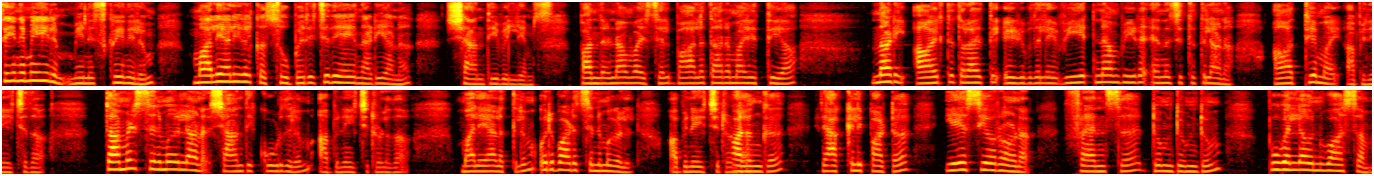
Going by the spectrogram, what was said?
സിനിമയിലും മിനിസ്ക്രീനിലും മലയാളികൾക്ക് സുപരിചിതയായ നടിയാണ് ശാന്തി വില്യംസ്. പന്ത്രണ്ടാം വയസ്സിൽ ബാലതാരമായി എത്തിയ നടി ആയിരത്തി തൊള്ളായിരത്തി എഴുപതിലെ വിയറ്റ്നാം വീട് എന്ന ചിത്രത്തിലാണ് ആദ്യമായി അഭിനയിച്ചത്. തമിഴ് സിനിമകളിലാണ് ശാന്തി കൂടുതലും അഭിനയിച്ചിട്ടുള്ളത്. മലയാളത്തിലും ഒരുപാട് സിനിമകളിൽ അഭിനയിച്ചിട്ടുണ്ട്. അളുങ്ക് Rakkilipattu yes your honour friends Dum Dum Dum Poovellam Unvasam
